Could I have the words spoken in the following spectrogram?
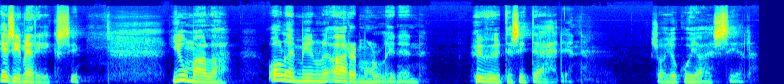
Esimerkiksi Jumala, ole minulle armollinen hyvyytesi tähden. Se on joku jae siellä.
